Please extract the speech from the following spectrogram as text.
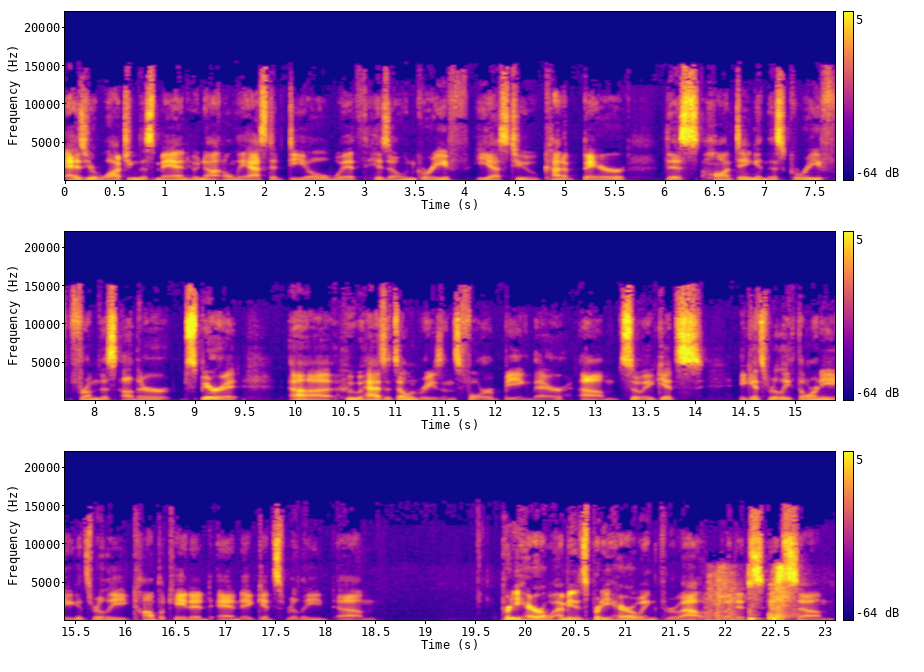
as you're watching this man who not only has to deal with his own grief, he has to kind of bear this haunting and this grief from this other spirit uh, who has its own reasons for being there. Um, so it gets it gets really thorny, it gets really complicated, and it gets really um, pretty harrowing. I mean, it's pretty harrowing throughout, but it's it's um,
